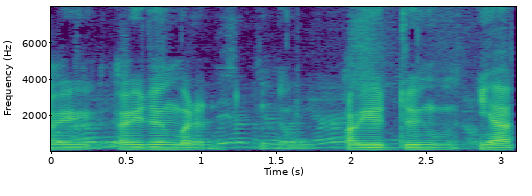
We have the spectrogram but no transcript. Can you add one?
Are you, are you doing what? Are you doing? Yeah.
